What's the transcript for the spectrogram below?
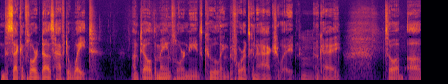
the second floor does have to wait until the main floor needs cooling before it's going to actuate. Mm-hmm. Okay. So a, a,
